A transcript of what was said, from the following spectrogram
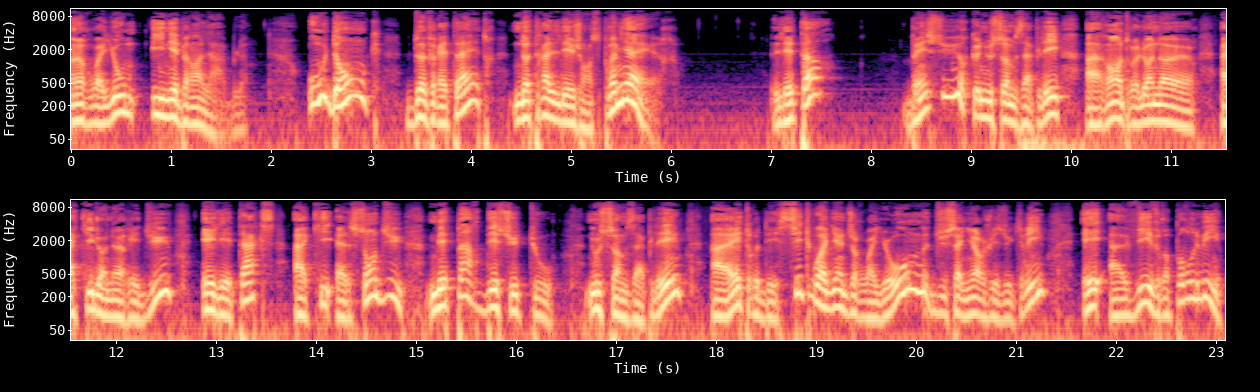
un royaume inébranlable. Où donc devrait être notre allégeance première? L'État? Bien sûr que nous sommes appelés à rendre l'honneur à qui l'honneur est dû et les taxes à qui elles sont dues, mais par-dessus tout, nous sommes appelés à être des citoyens du royaume du Seigneur Jésus-Christ et à vivre pour lui.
